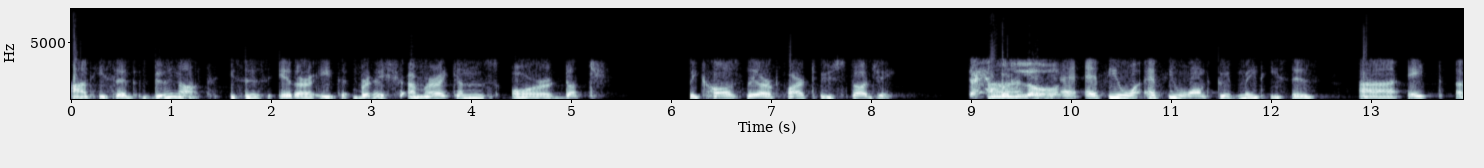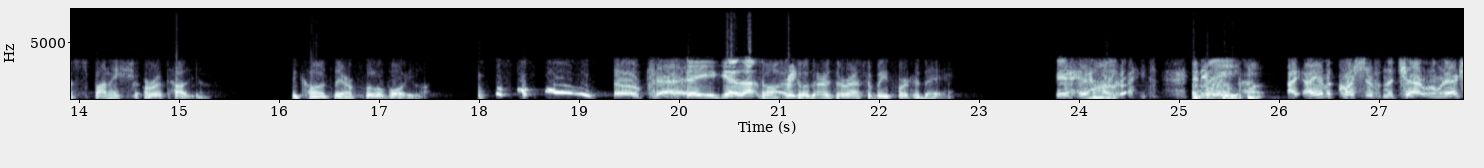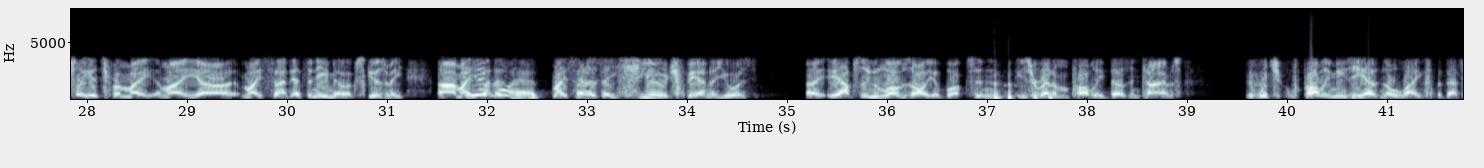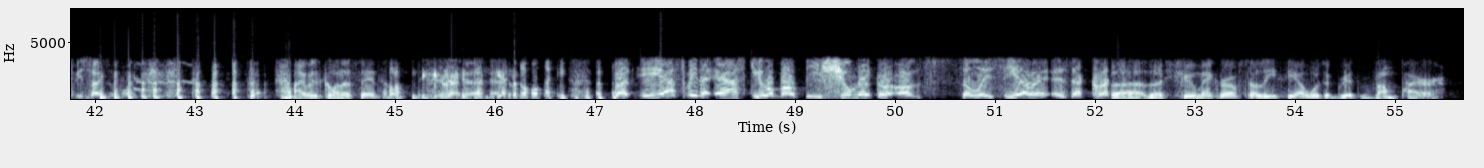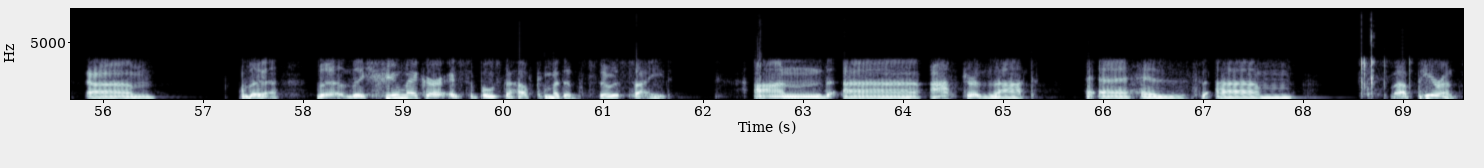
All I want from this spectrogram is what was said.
and he said, "Do not," he says, "either eat British, Americans, or Dutch, because they are far too stodgy." Uh, Good Lord. If, if you if you want good meat, he says, uh, eat a Spanish or Italian because they are full of oil. Okay. There you go. That's So, pretty- so there's the recipe for today. Yeah, right. Anyway, I, I have a question from the chat room, and actually, it's from my my uh, my son. It's an email, excuse me. Uh, my Yeah, son go is, ahead. My son is a huge fan of yours. Uh, he absolutely loves all your books, and he's read them probably a dozen times, which probably means he has no life. But that's besides the point. I was going to say tell him to get get away. but he asked me to ask you about the shoemaker of Silesia. Is that correct? The, the shoemaker of Silesia was a great vampire. Um, the, the, the shoemaker is supposed to have committed suicide. And uh, after that, uh, his um, appearance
